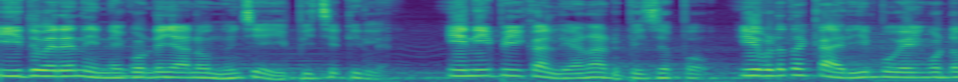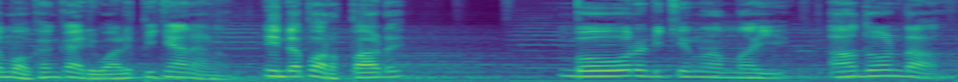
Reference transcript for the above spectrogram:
ഇതുവരെ നിന്നെ കൊണ്ട് ഞാൻ ഒന്നും ചെയ്യിപ്പിച്ചിട്ടില്ല. ഇനിയിപ്പോൾ ഈ കല്യാണം അടുപ്പിച്ചപ്പോൾ ഇവിടുത്തെ കരിയും പുകയും കൊണ്ട് മുഖം കരുവാളിപ്പിക്കാനാണോ? നിന്റെ പുറപ്പാട്? ബോറടിക്കുന്ന അമ്മായി. അതുകൊണ്ടാ.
